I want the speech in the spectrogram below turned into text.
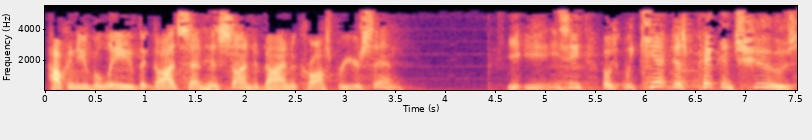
How can you believe that God sent his son to die on the cross for your sin? You, you, you, see, folks, we can't just pick and choose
